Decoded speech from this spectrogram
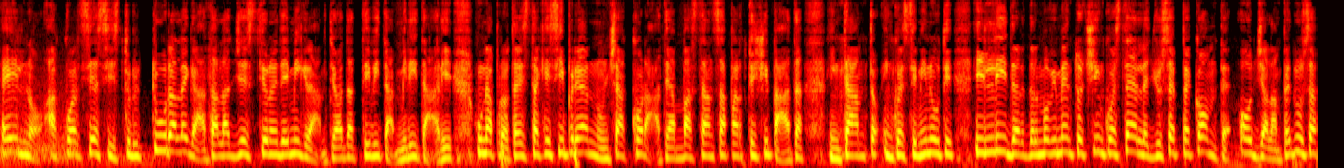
è il no a qualsiasi struttura legata alla gestione dei migranti o ad attività militari, una protesta che si preannuncia accorata e abbastanza partecipata. Intanto, in questi minuti, il leader del Movimento 5 Stelle, Giuseppe Conte, oggi a Lampedusa,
